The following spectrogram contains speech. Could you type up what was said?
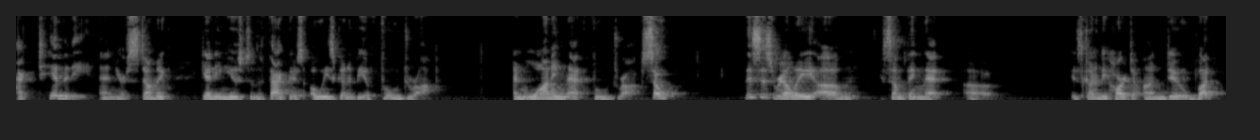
activity and your stomach getting used to the fact there's always going to be a food drop and wanting that food drop. So, this is really um, something that uh, is going to be hard to undo, but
